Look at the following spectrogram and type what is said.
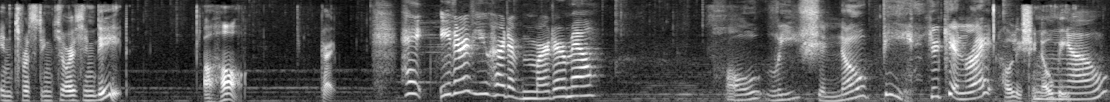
Interesting choice indeed. Uh-huh. Okay. Hey, either of you heard of Murder Mill? Holy shinobi. You're kidding, right? Holy shinobi. No.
